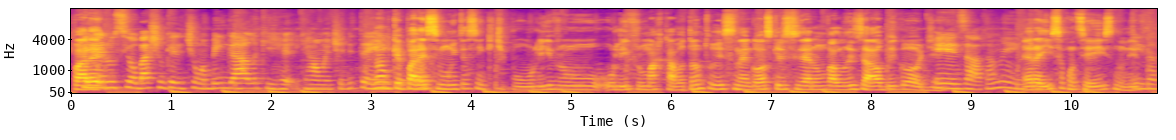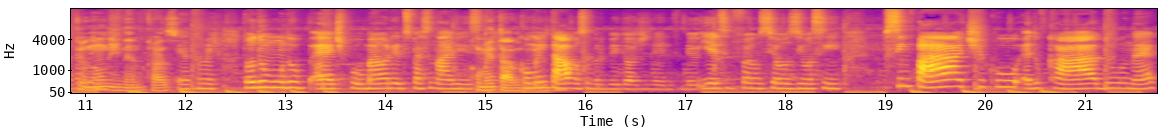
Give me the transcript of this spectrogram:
Pare- ele era um senhor baixinho, que ele tinha uma bengala, que, re- que realmente ele tem. Não, porque parece muito assim que, tipo, o livro. O livro marcava tanto esse negócio que eles fizeram valorizar o bigode. Exatamente. Era isso? Acontecia isso no livro? Que eu não Exatamente. li, né, no caso. Exatamente. Todo mundo, é, tipo, a maioria dos personagens Comentava. comentavam sobre o bigode dele, entendeu? E esse foi um senhorzinho, assim, simpático, educado, né?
